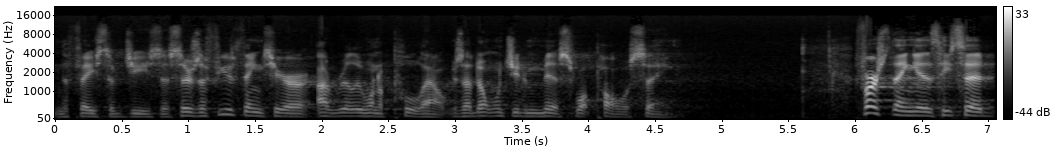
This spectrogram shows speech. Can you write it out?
in the face of Jesus. There's a few things here I really want to pull out because I don't want you to miss what Paul was saying. First thing is, he said,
